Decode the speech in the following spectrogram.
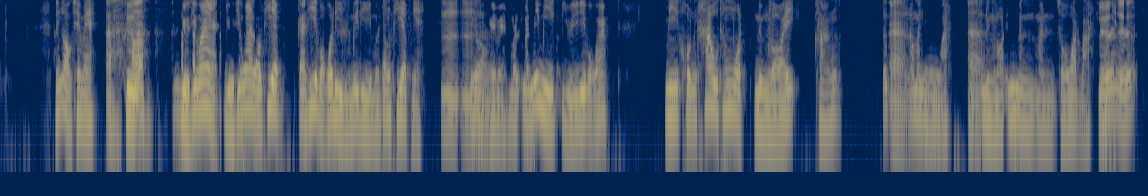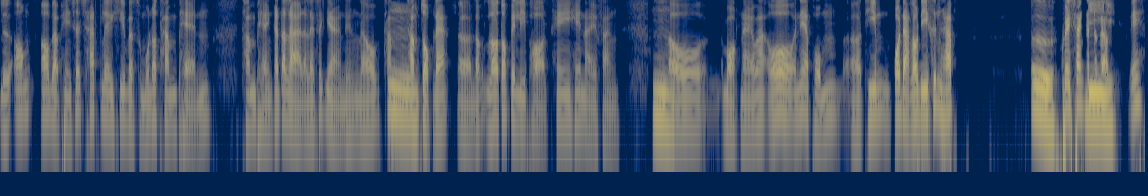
นึกออกใช่ไหมอ่าคือฮะอยู่ที่ว่าอยู่ที่ว่าเราเทียบการที่จะบอกว่าดีหรือไม่ดีมันต้องเทียบไง อืมอืมนึกออกใช่ไหมมันมันไม่มีอยู่ดีๆบอกว่า มีคนเข้าทั้งหมดหนึ่งร้อยครั้งเอยแล้วมันยังไงวะ อ่า หนึ่งร้อยนี่มัน มัน so what วะ หรืออะไรหเงี้ยรือ หรือเอาเอาแบบเห็นชัดๆเลยคือแบบสมมุติเราทำแผนทำแผนการตลาดอะไรสักอย่างหนึ่งแล้วอืมทำทำจบแล้ว เออแล้วเราต้องเป็น report ให้ให้นายฟัง อืม แล้วบอกนายว่า โอ้อันเนี้ยผมเอ่อทีม product เราดีขึ้นครับ เออ question ก็ดี จะแบบ เอ๊ะ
